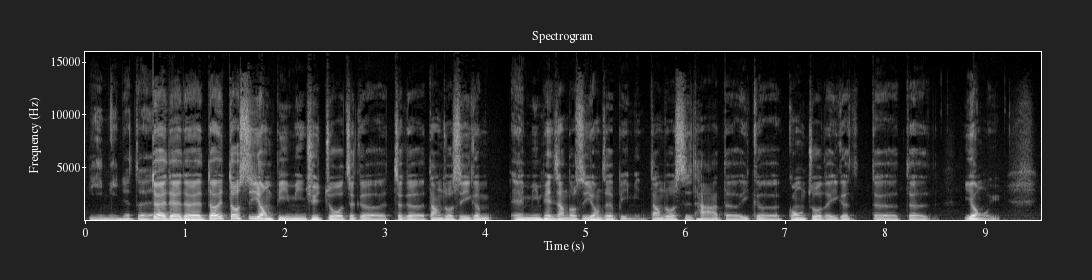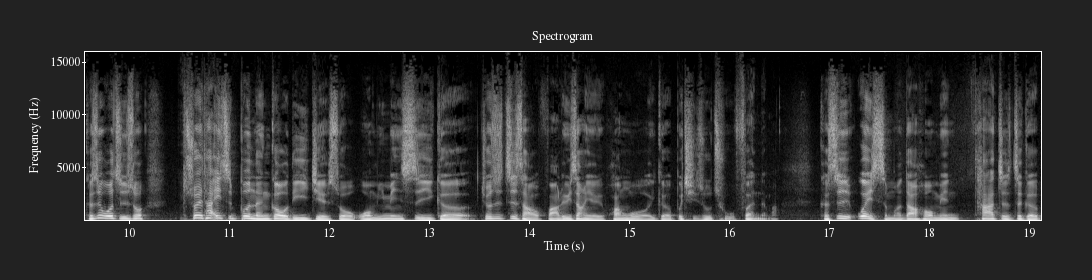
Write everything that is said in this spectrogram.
笔名就对了。对对对，都都是用笔名去做这个这个，当做是一个呃名片上都是用这个笔名，当做是他的一个工作的一个的的用语。可是我只是说，所以他一直不能够理解，说我明明是一个，就是至少法律上也还我一个不起诉处分的嘛。可是为什么到后面他的这个，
